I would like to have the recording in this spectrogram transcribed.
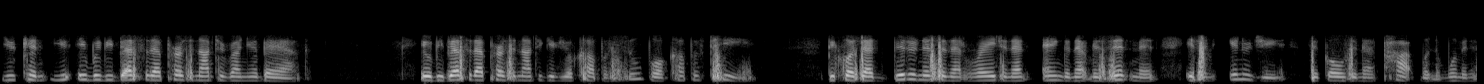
you can you, it would be best for that person not to run your bath. It would be best for that person not to give you a cup of soup or a cup of tea. Because that bitterness and that rage and that anger and that resentment is an energy that goes in that pot when the woman is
